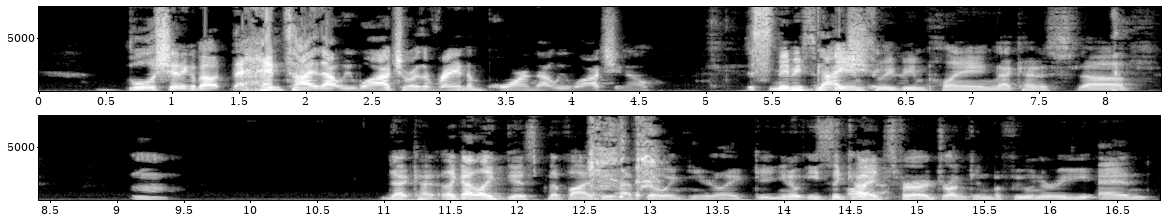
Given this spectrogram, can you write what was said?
bullshitting about the hentai that we watch or the random porn that we watch. You know, just Maybe some games shit. we've been playing, that kind of stuff. Mm. that kind of like I like this the vibe we have going here. Like you know, isekai's Oh, yeah. for our drunken buffoonery, and.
